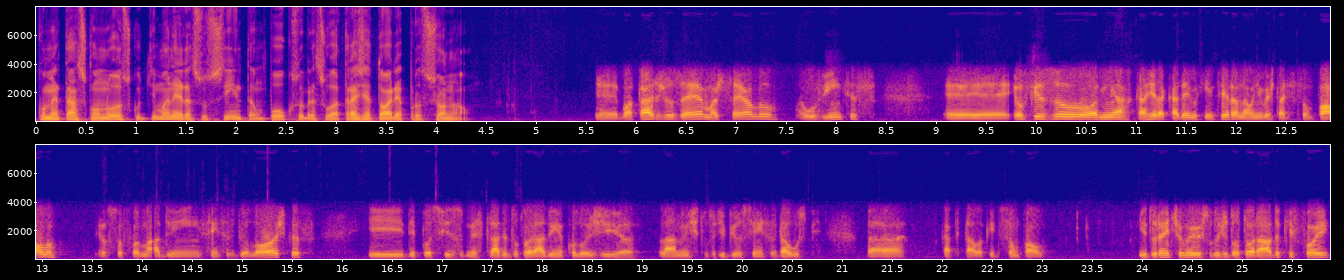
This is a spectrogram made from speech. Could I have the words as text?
comentasse conosco, de maneira sucinta, um pouco sobre a sua trajetória profissional. É, boa tarde, José, Marcelo, ouvintes. É, eu fiz o, a minha carreira acadêmica inteira na Universidade de São Paulo. Eu sou formado em Ciências Biológicas e depois fiz mestrado e doutorado em Ecologia lá no Instituto de Biociências da USP, da capital aqui de São Paulo. E durante o meu estudo de doutorado, que foi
